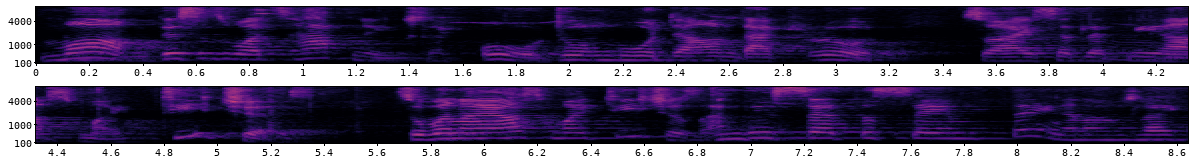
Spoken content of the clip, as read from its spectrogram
mom, this is what's happening. It's like, oh, don't go down that road. So I said, let me mm-hmm. ask my teachers. So when I asked my teachers, and they said the same thing, and I was like,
